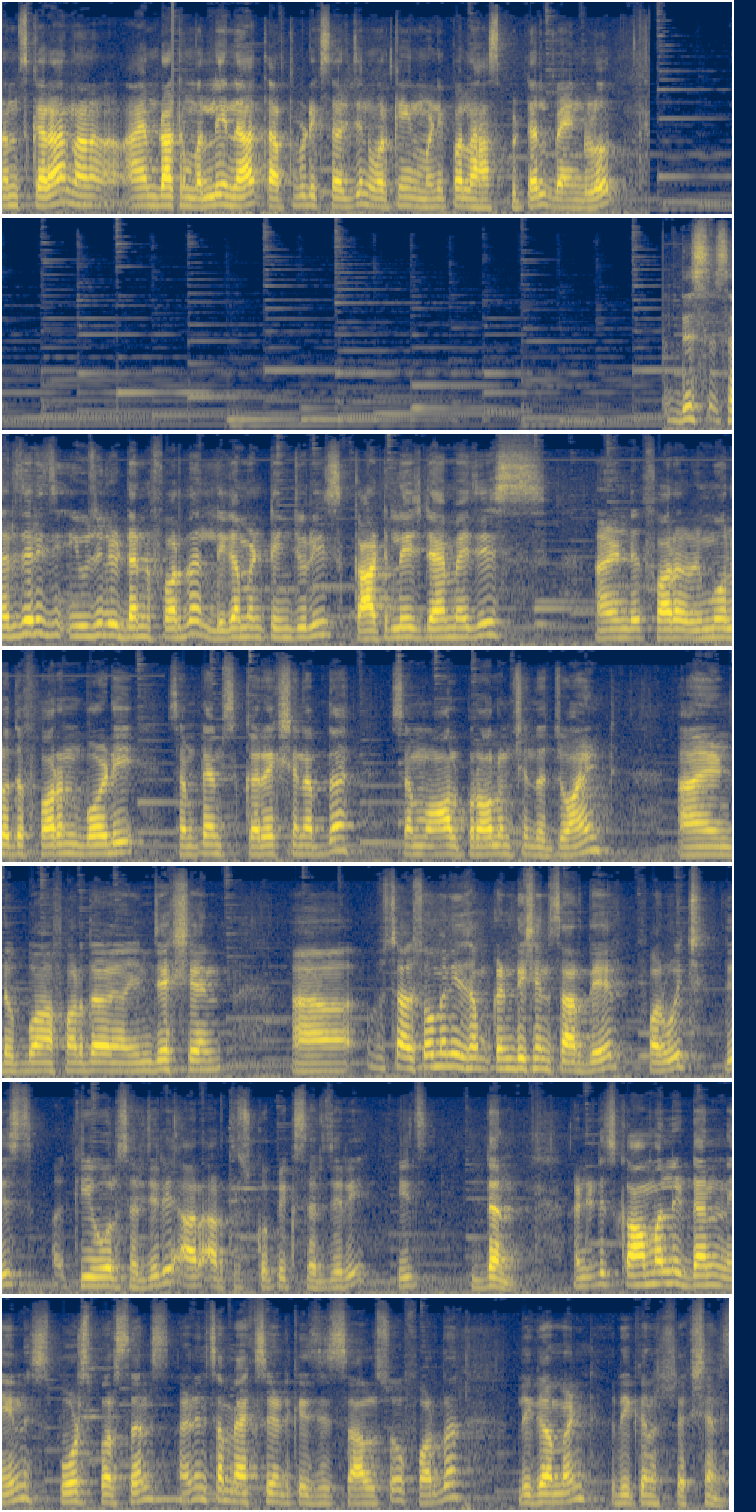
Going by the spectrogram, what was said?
ನಮಸ್ಕಾರ ನಾನು I am doctor Mallinath orthopaedic surgeon working in Manipal hospital Bangalore This surgery is usually done for the ligament injuries, cartilage damages, and for a removal of the foreign body, sometimes correction of the some all problems in the joint, and bo- for the injection. uh, so, so many some conditions are there for which this keyhole surgery or arthroscopic surgery is done, and it is commonly done in sports persons and in some accident cases also for the ligament reconstructions.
